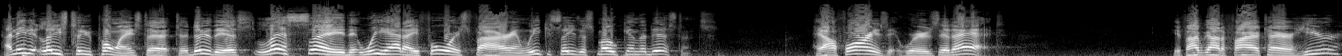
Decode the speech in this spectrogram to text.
I need at least two points to, to do this. Let's say that we had a forest fire and we could see the smoke in the distance. How far is it? Where is it at? If I've got a fire tire here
